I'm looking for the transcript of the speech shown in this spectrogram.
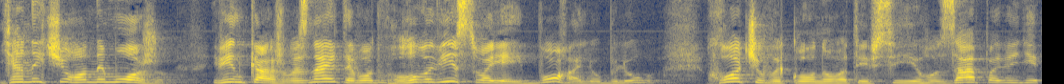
я нічого не можу. Він каже: ви знаєте, от в голові своєї Бога люблю, хочу виконувати всі його заповіді,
